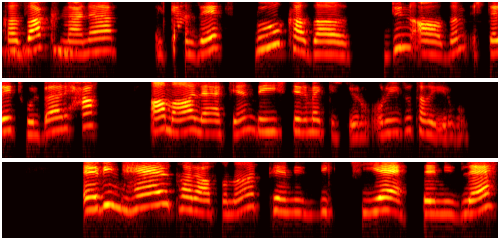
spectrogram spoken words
Kazak معناه الكنزة bu kazağı dün aldım اشتريته البارحة ama lakin değiştirmek istiyorum. أريد تغييره. Evin her tarafını temizlikçiye temizle.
